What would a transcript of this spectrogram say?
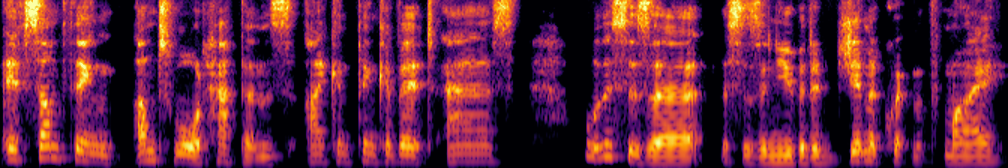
If something untoward happens, I can think of it as, well, this is a this is a new bit of gym equipment for my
